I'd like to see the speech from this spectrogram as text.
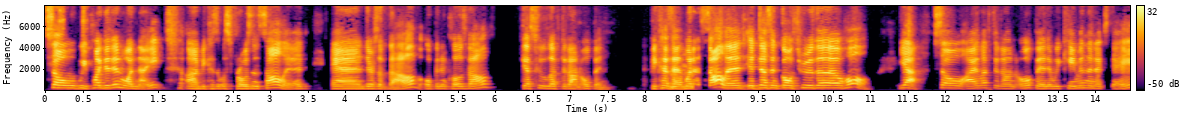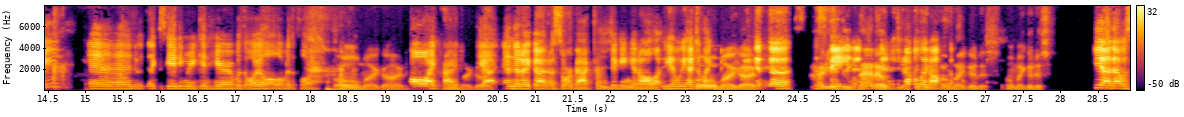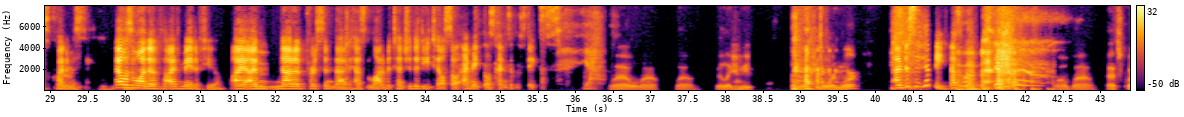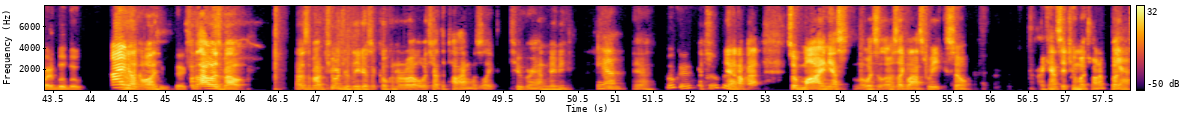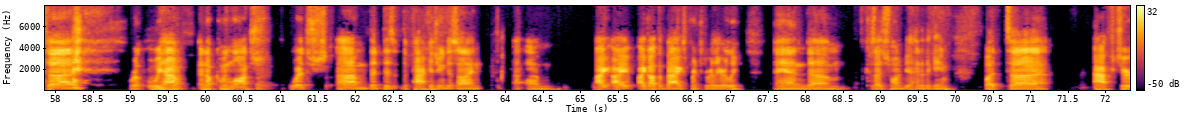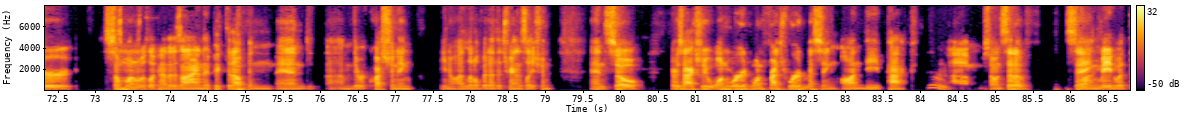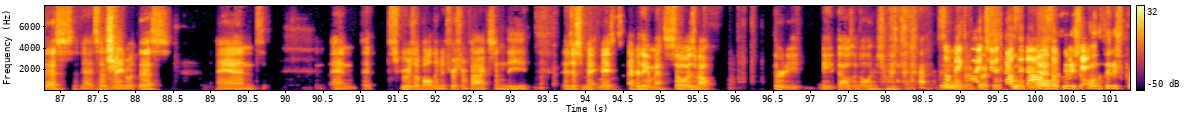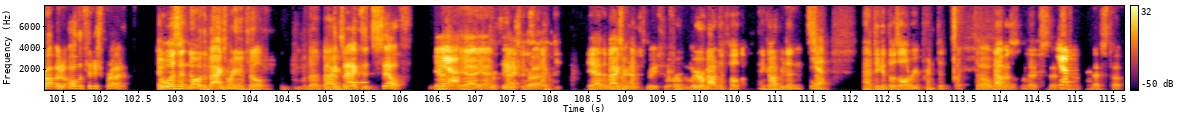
So we plugged it in one night um, because it was frozen solid, and there's a valve, open and close valve. Guess who left it on open? because mm-hmm. when it's solid, it doesn't go through the hole. Yeah. So I left it on open and we came in the next day and it was like skating rink in here with oil all over the floor. oh my god. Oh, I cried. Oh my god. Yeah, and then I got a sore back from digging it all. Up. Yeah, we had to like. Oh my god. Get the, the how do you dig that out? Shovel it off oh my goodness. Oh my goodness. Yeah, that was quite a mistake. Mm-hmm. That was one of I've made a few. I, I'm not a person that has a lot of attention to detail, so I make those kinds of mistakes. Yeah. Wow! Wow! Wow! You're like me. You want to know one more? I'm just a hippie. That's why. oh wow, that's quite a boo boo. I know. So that was about that was about 200 liters of coconut oil, which at the time was like two grand, maybe. Yeah. Yeah. Okay. okay. Yeah, not bad. So mine, yes, it was, it was like last week. So I can't say too much on it, but yeah. uh, we have an upcoming launch, which um, the the packaging design. Um, I, I I got the bags printed really early, and because um, I just want to be ahead of the game. But uh, after someone was looking at the design, they picked it up and and um, they were questioning, you know, a little bit of the translation, and so there's actually one word, one French word missing on the pack. Hmm. Um, so instead of saying Wow. made with this, it says made with this, and and it screws up all the nutrition facts and the it just ma- makes everything a mess. So it was about thirty eight thousand dollars worth. So Oh make my my gosh. two thousand all dollars. the finished, all the finished pro, all the finished product. it wasn't no, the bags weren't even filled. The bags, the bags itself. yeah, Yeah. yeah, yeah. Were finished Bags product. Yeah, the Oh, bags are empty. We were, we were about to fill them. Thank God we didn't. So Yeah. I have to get those all reprinted. But uh, Oh that wow, was that's that's Yep. tough. that's tough.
